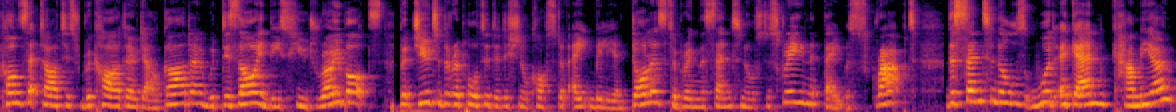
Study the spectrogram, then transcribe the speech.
Concept artist Ricardo Delgado would design these huge robots, but due to the reported additional cost of $8 million to bring the Sentinels to screen, they were scrapped. The Sentinels would again cameo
